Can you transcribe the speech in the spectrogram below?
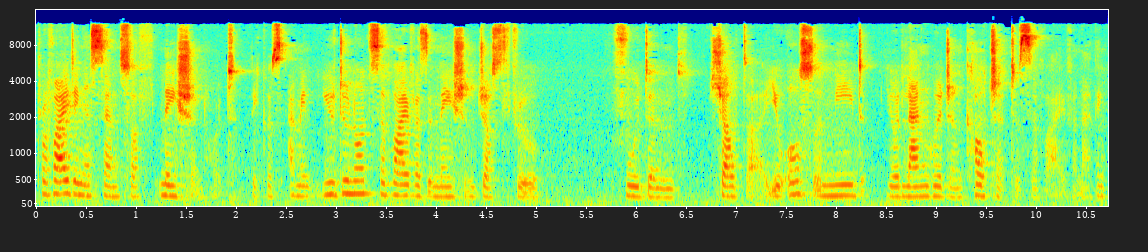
providing a sense of nationhood because, I mean, you do not survive as a nation just through food and shelter. You also need your language and culture to survive. And I think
